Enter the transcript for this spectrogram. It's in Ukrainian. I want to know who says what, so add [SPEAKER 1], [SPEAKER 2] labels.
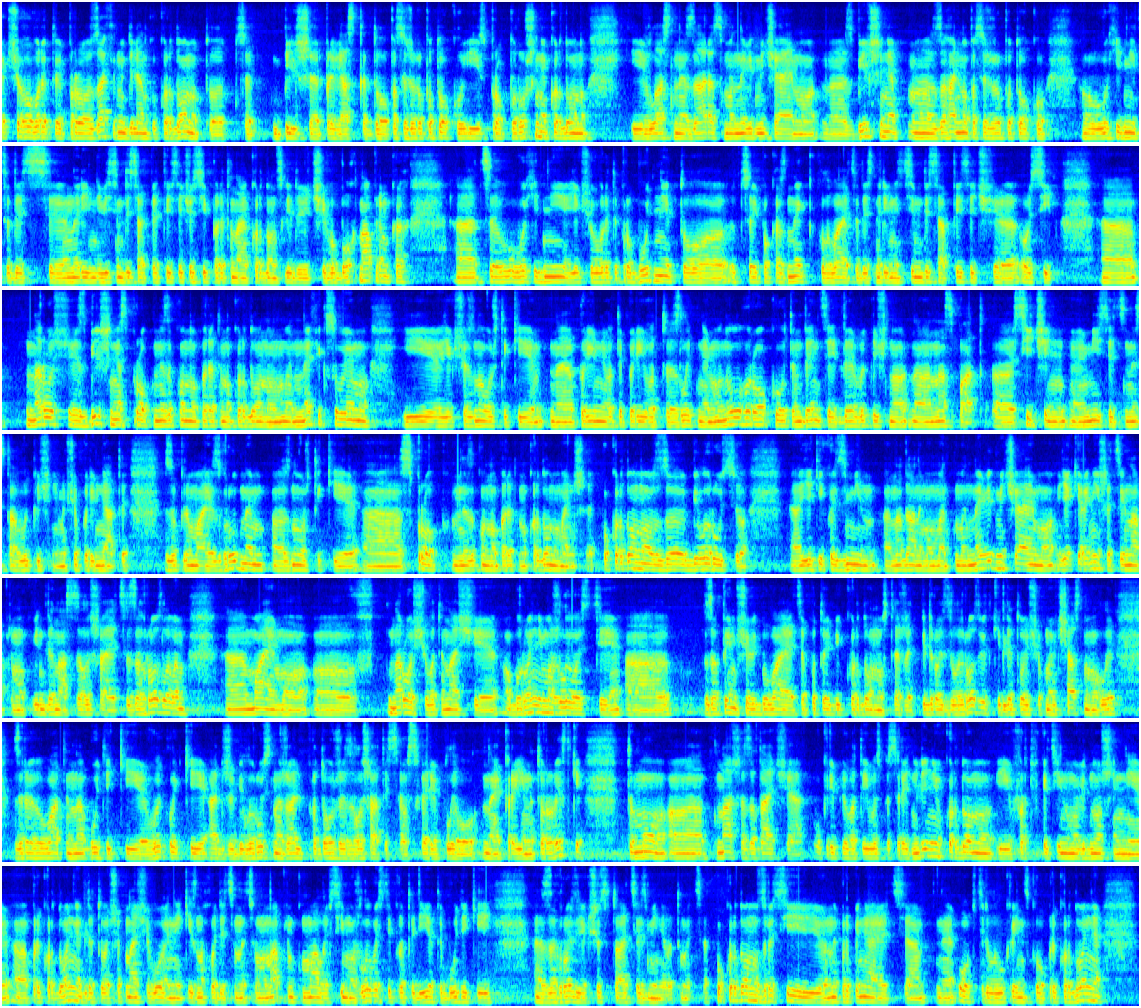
[SPEAKER 1] Якщо говорити про західну ділянку кордону, то це більше прив'язка до пасажиропотоку і спроб порушення кордону. І власне зараз ми не відмічаємо е, збільшення е, загального пасажиропотоку. У вихідні це десь е, на рівні 85 тисяч осіб перетинає кордон, слідуючи в обох напрямках. Це у вихідні, якщо говорити про будні, то цей показник коливається десь на рівні 70 тисяч осіб. Нарощує збільшення спроб незаконного перетину кордону ми не фіксуємо. І якщо знову ж таки е, порівнювати період з липня минулого року, тенденція йде виключно на, на спад. Е, Січень е, місяць не став виключенням. Якщо порівняти зокрема з груднем, знову ж таки спроб незаконного перетину кордону менше по кордону з Білоруссю. Е, Якихось змін е, на даний момент ми не відмічаємо. Як і раніше, цей напрямок він для нас залишається загрозливим. Е, Маємо нарощувати наші оборонні можливості. За тим, що відбувається по той бік кордону, стежать підрозділи розвідки для того, щоб ми вчасно могли зреагувати на будь-які виклики, адже Білорусь, на жаль, продовжує залишатися в сфері впливу на країни-терористки. Тому е, наша задача укріплювати і безпосередню лінію кордону, і в фортифікаційному відношенні е, прикордоння для того, щоб наші воїни, які знаходяться на цьому напрямку, мали всі можливості протидіяти будь-якій е, загрозі, якщо ситуація змінюватиметься. По кордону з Росією не припиняються е, обстріли українського прикордоння.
